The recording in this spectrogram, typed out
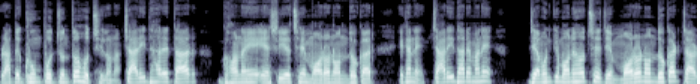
রাতে ঘুম পর্যন্ত হচ্ছিল না। চারিধারে তার ঘনায়ে এসিয়েছে মরণ অন্ধকার। এখানে চারিধারে মানে যেমন কি মনে হচ্ছে যে মরণ অন্ধকার চার,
